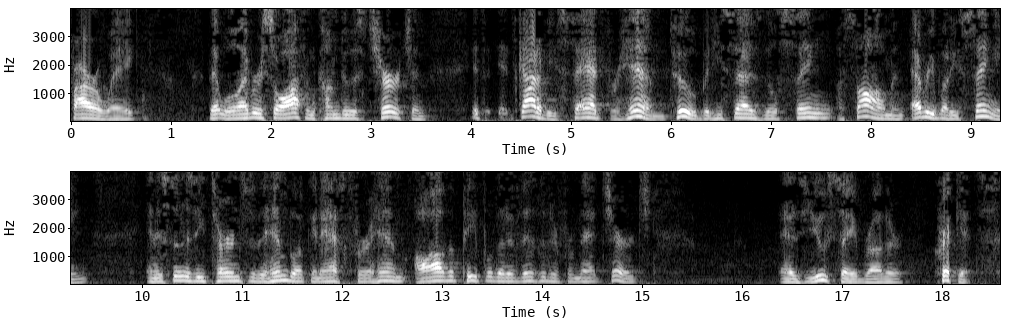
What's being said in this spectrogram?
far away, that will ever so often come to his church and it's, it's got to be sad for him too, but he says they'll sing a psalm and everybody's singing, and as soon as he turns to the hymn book and asks for a hymn, all the people that have visited from that church, as you say, brother, crickets.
